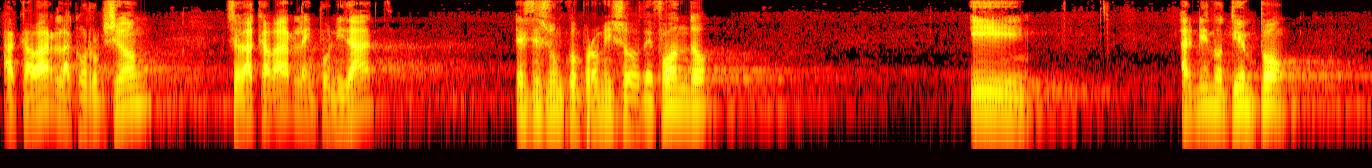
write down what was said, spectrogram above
a acabar la corrupción, se va a acabar la impunidad, este es un compromiso de fondo. Y al mismo tiempo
